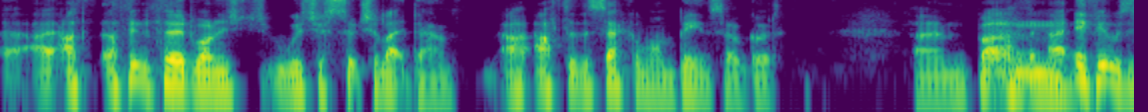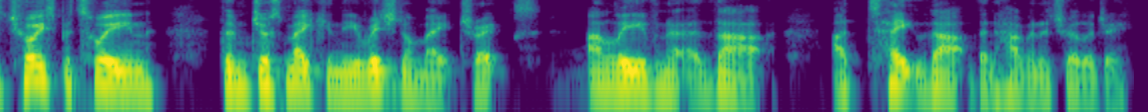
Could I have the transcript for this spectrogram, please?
I, I, I think the third one is was just such a letdown after the second one being so good. Um, but I th- Um, if it was a choice between them just making the original Matrix and leaving it at that, I'd take that than having a trilogy,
